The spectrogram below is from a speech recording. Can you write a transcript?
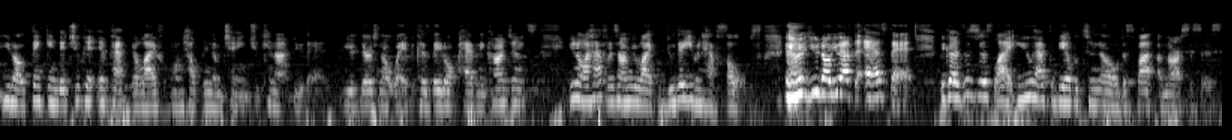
you know, thinking that you can impact their life on helping them change. You cannot do that you, there's no way because they don't have any conscience. You know, half of the time you're like, do they even have souls? you know, you have to ask that because it's just like you have to be able to know to spot a narcissist.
